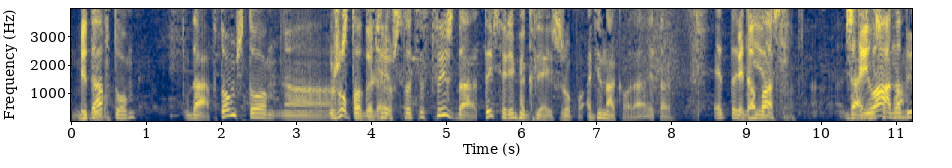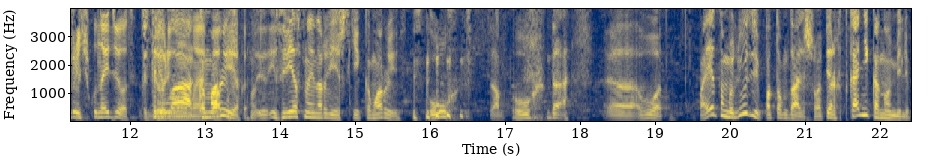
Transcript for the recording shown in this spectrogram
Беда Беду. в том, да, в том, что, э, Жопа что, ты, всё- что ты сцишь, да, ты все время оголяешь жопу. Одинаково, да, это... Это, Это не- опасно. Да, Стрела, она дырочку найдет. Стрела, комары, бабушка. известные норвежские комары. Ух, Там ух. да. Э, вот. Поэтому люди потом дальше, во-первых, ткань экономили.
